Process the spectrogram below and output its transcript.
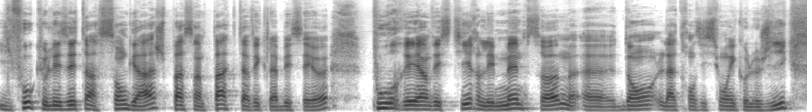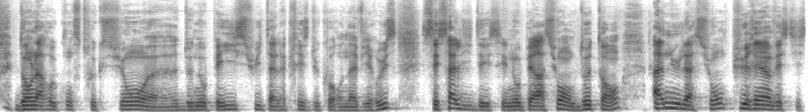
Il faut que les États s'engagent, passent un pacte avec la BCE pour réinvestir les mêmes sommes euh, dans la transition écologique, dans la reconstruction euh, de nos pays suite à la crise du coronavirus. C'est ça l'idée, c'est une opération en deux temps, annulation puis réinvestissement.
